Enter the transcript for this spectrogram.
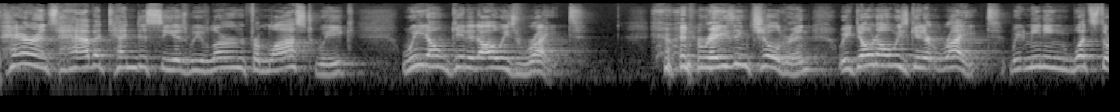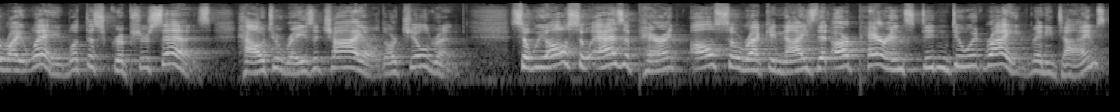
parents have a tendency, as we learned from last week, we don't get it always right. in raising children, we don't always get it right. We, meaning, what's the right way? What the scripture says, how to raise a child or children. So we also, as a parent, also recognize that our parents didn't do it right many times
